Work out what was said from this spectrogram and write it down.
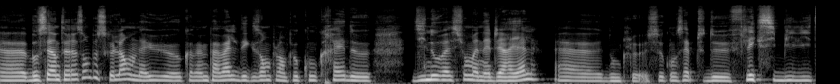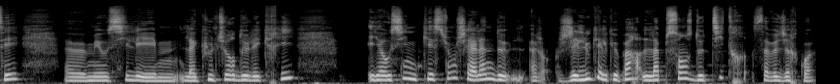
Euh, bon, c'est intéressant parce que là, on a eu quand même pas mal d'exemples un peu concrets de, d'innovation managériale, donc ce concept de flexibilité, mais aussi les, la culture de l'écrit. Il y a aussi une question chez Alan de. Alors, j'ai lu quelque part l'absence de titre, ça veut dire quoi?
